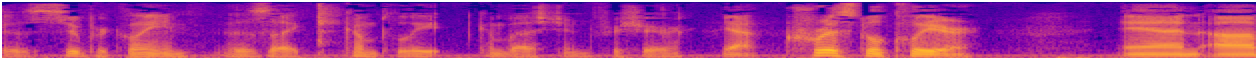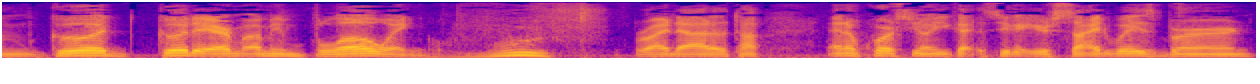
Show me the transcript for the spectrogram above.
It was super clean. It was like complete combustion for sure. Yeah, crystal clear, and um, good good air. I mean, blowing woof right out of the top. And of course, you know you got so you got your sideways burn,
